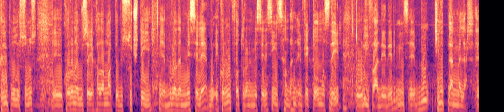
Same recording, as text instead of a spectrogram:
grip olursunuz. E, koronavirüse yakalanmak da bir suç değil. E, burada mesele bu ekonomik faturanın meselesi insanların enfekte olması değil. Doğru ifade ederim. İns- e, bu kilitlenmeler, e,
